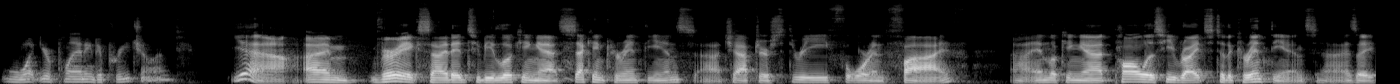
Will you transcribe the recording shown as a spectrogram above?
what you're planning to preach on? Yeah, I'm very excited to be looking at Second Corinthians uh, chapters 3, 4, and 5, uh, and looking at Paul as he writes to the Corinthians. Uh, as a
